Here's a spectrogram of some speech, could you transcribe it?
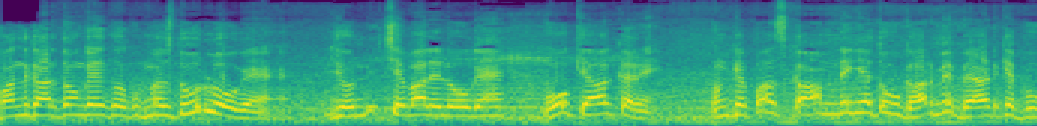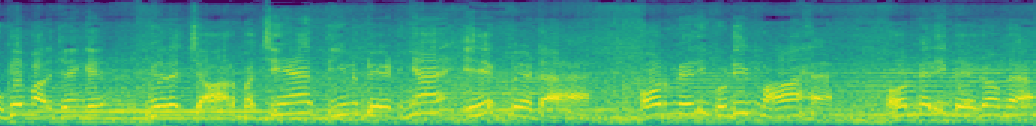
बंद कर दोगे तो मजदूर लोग हैं, जो नीचे वाले लोग हैं, वो क्या करें? उनके पास काम नहीं है तो वो घर में बैठ के भूखे मर जाएँगे। मेरे चार बच्चे हैं, तीन बेटियाँ हैं, एक बेटा है, और मेरी बूढ़ी माँ है, और मेरी बेगम है।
